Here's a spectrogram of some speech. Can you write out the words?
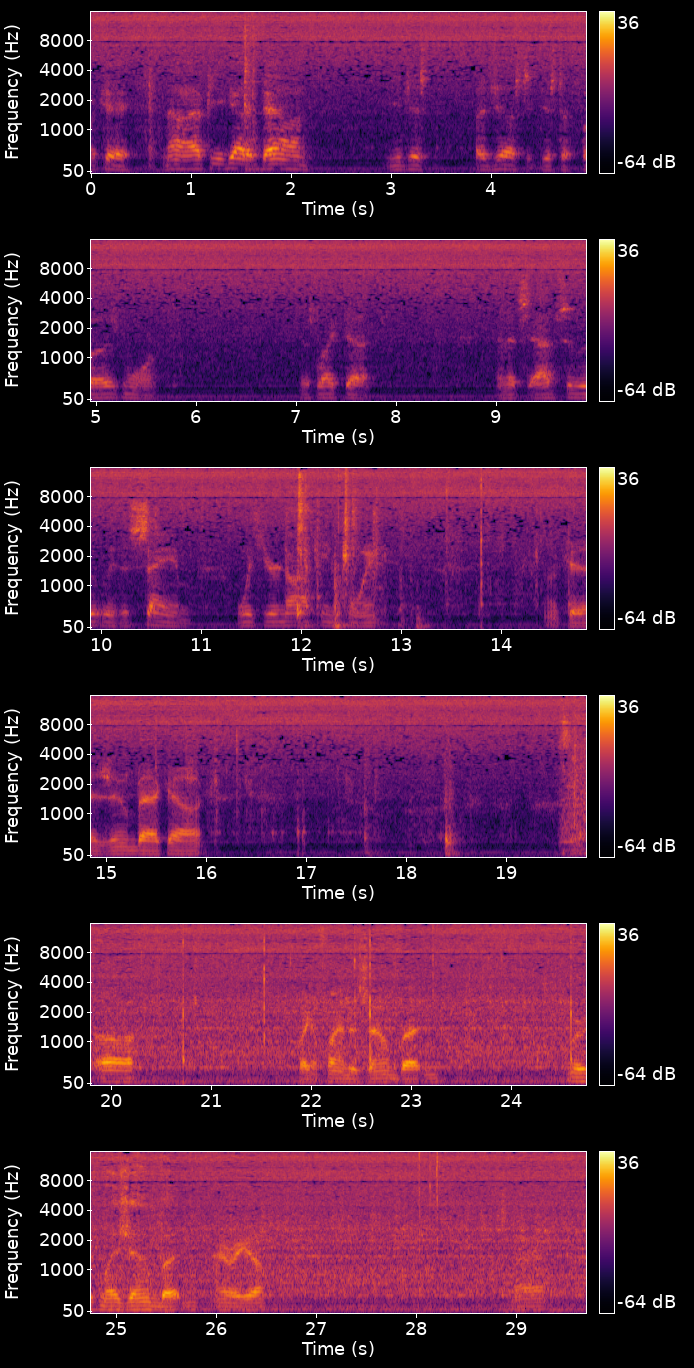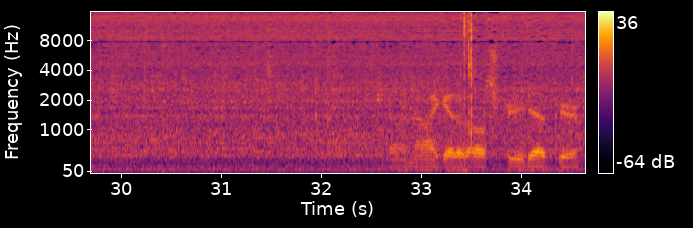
Okay, now after you got it down, you just adjust it just a fuzz more. Just like that. And it's absolutely the same with your nocking point. Okay, zoom back out. Uh, if I can find the zoom button. Where's my zoom button? There we go. Alright. Uh, now I got it all screwed up here.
